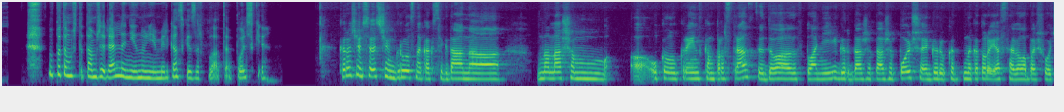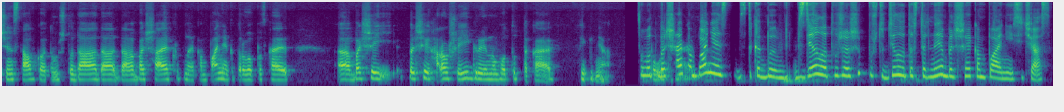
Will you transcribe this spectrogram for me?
ну, потому что там же реально не, ну, не американские зарплаты, а польские. Короче, все очень грустно, как всегда, на, на нашем околоукраинском пространстве, да, в плане игр, даже та же Польша, я говорю, на которой я ставила большую очень ставку о том, что да, да, да, большая крупная компания, которая выпускает э, большие, большие хорошие игры, но вот тут такая фигня. Вот получается. большая компания как бы сделала ту же ошибку, что делают остальные большие компании сейчас.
